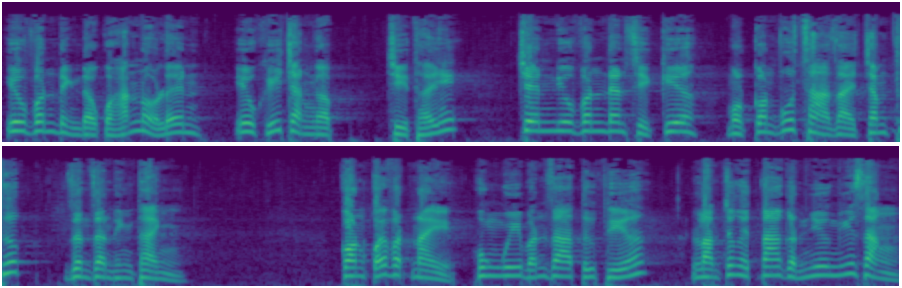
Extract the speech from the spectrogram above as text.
Yêu vân đỉnh đầu của hắn nổi lên, yêu khí tràn ngập, chỉ thấy trên yêu vân đen xỉ kia một con vút xà dài trăm thước dần dần hình thành con quái vật này hung uy bắn ra tứ phía, làm cho người ta gần như nghĩ rằng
